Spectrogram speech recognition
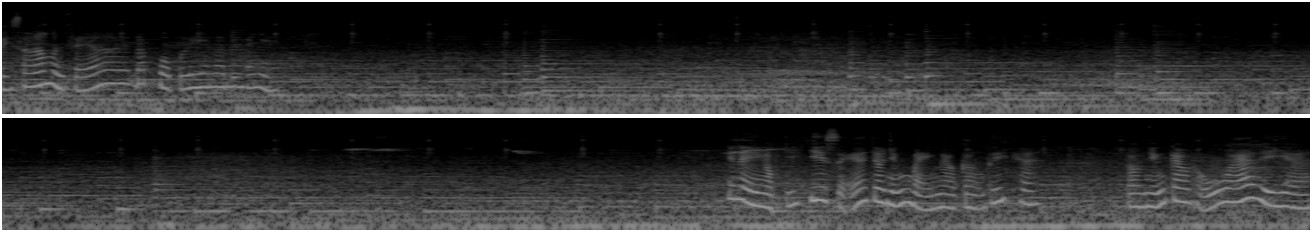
Rồi, sau đó mình sẽ đắp bột lia lên nha cả nhà. Cái này ngọc chỉ chia sẻ cho những bạn nào cần thiết ha. Còn những cao thủ quá thì à,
